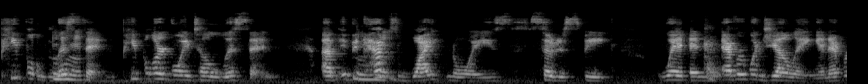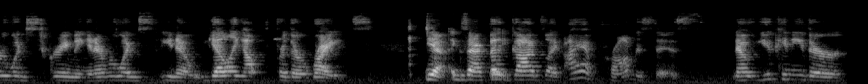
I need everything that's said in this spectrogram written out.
people Mhm. listen. People are going to listen. Um, it becomes white noise, so to speak, when everyone's yelling and everyone's screaming and everyone's you know yelling out for their rights. Yeah, exactly. But God's like, I have promises. Now you can either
